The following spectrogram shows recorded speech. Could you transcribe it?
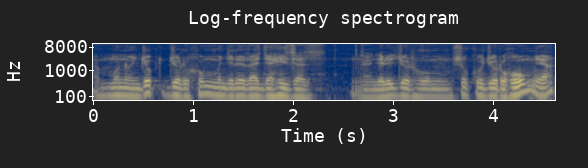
eh, menunjuk Jurhum menjadi raja Hijaz Nah, jadi Jurhum suku Jurhum ya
